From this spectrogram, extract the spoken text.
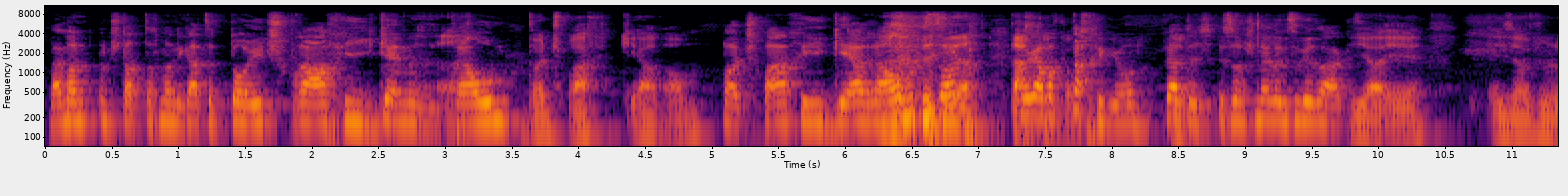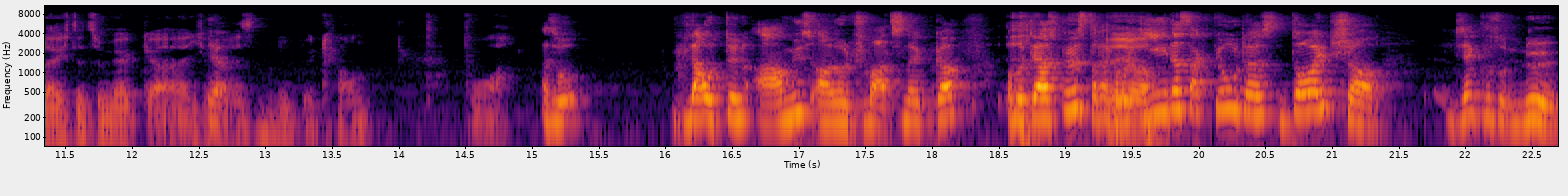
Weil man, anstatt dass man die ganze deutschsprachigen Raum, Deutschsprachiger Raum. deutschsprachiger Raum sagt, Ja, sag einfach Dachregion. Fertig, ist auch schneller so gesagt. Ja, eh. Ist ja viel leichter zu merken. ja, Ich Ja. habe es nicht bekannt. Boah. Also laut den Amis, Arnold Schwarzenegger, aber der ist Österreicher, Ja. aber jeder sagt, jo, der ist Deutscher. Die denken so, nö.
